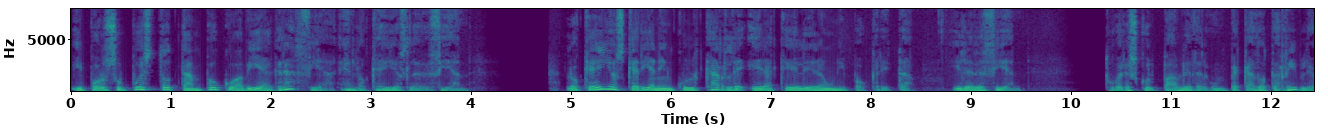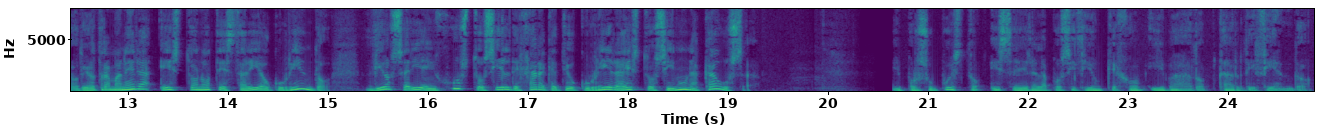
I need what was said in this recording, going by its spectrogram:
Y por supuesto tampoco había gracia en lo que ellos le decían. Lo que ellos querían inculcarle era que él era un hipócrita, y le decían, tú eres culpable de algún pecado terrible, o de otra manera esto no te estaría ocurriendo. Dios sería injusto si Él dejara que te ocurriera esto sin una causa. Y por supuesto esa era la posición que Job iba a adoptar diciendo,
